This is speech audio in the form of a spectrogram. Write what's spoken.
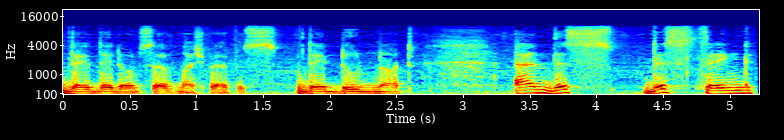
they, they don't serve much purpose. They do not. And this, this thing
